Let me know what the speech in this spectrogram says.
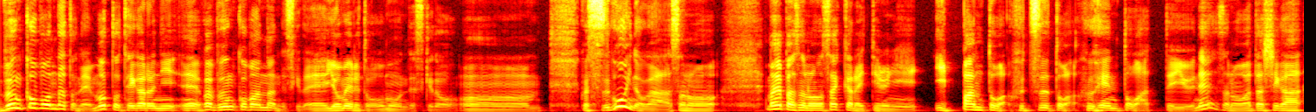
文庫本だとねもっと手軽に、えー、これ文庫版なんですけど、えー、読めると思うんですけどうん。これすごいのがそのまあやっぱそのさっきから言ってるように一般とは普通とは普遍とはっていうねその私が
